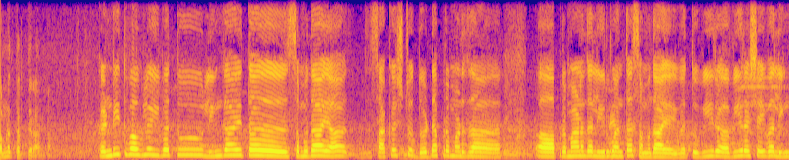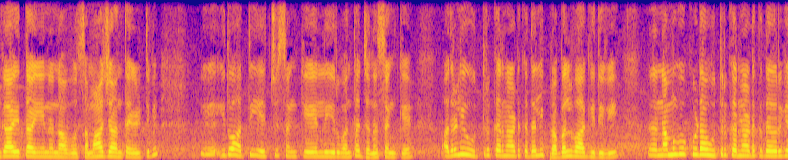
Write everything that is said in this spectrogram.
ಗಮನಕ್ಕೆ ತರ್ತೀರಾ ಅಂತ? ಖಂಡಿತವಾಗ್ಲೂ ಇವತ್ತು ಲಿಂಗಾಯತ ಸಮುದಾಯ ಸಾಕಷ್ಟು ದೊಡ್ಡ ಪ್ರಮಾಣದ ಪ್ರಮಾಣದಲ್ಲಿ ಇರುವಂಥ ಸಮುದಾಯ. ಇವತ್ತು ವೀರ, ವೀರಶೈವ ಲಿಂಗಾಯತ ಏನು ನಾವು ಸಮಾಜ ಅಂತ ಹೇಳ್ತೀವಿ. ಇದು ಅತಿ ಹೆಚ್ಚು ಸಂಖ್ಯೆಯಲ್ಲಿ ಇರುವಂಥ ಜನಸಂಖ್ಯೆ. ಅದರಲ್ಲಿ ಉತ್ತರ ಕರ್ನಾಟಕದಲ್ಲಿ ಪ್ರಬಲವಾಗಿದ್ದೀವಿ. ನಮಗೂ ಕೂಡ ಉತ್ತರ ಕರ್ನಾಟಕದವರಿಗೆ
